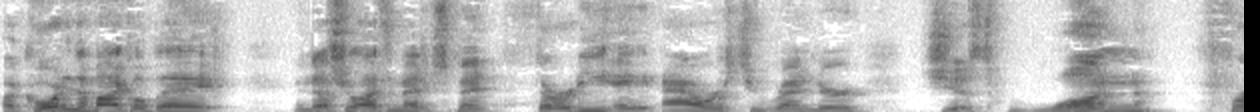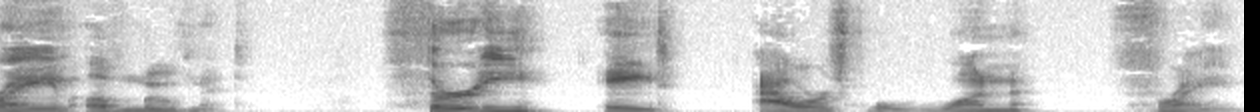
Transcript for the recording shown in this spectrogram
according to Michael Bay, Industrial Light and Magic spent 38 hours to render just one frame of movement. 38 hours for one frame.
